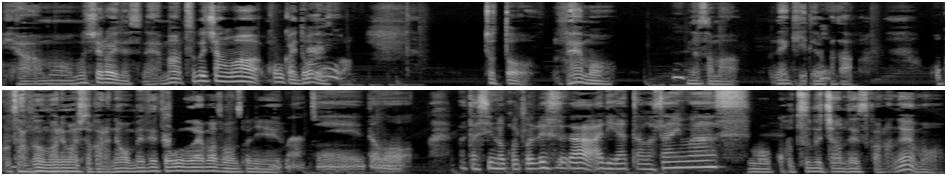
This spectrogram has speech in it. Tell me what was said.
いやーもう面白いですね。まあ、つぶちゃんは今回どうですか、ちょっと、ね、もう、うん皆様、ね、聞いてる方、お子さんが生まれましたからね、おめでとうございます、本当にすい。ません。どうも、私のことですが、ありがとうございます。もう、小粒ちゃんですからね、も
